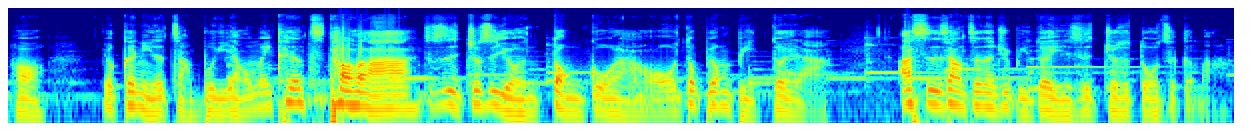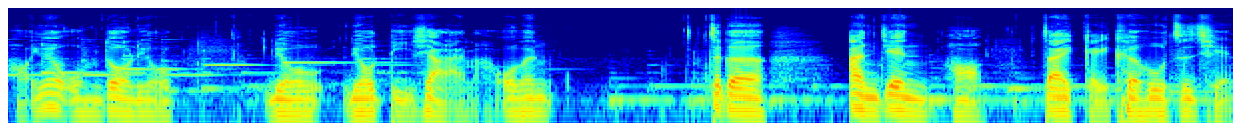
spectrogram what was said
哈，又跟你的长不一样，我们一看就知道啦，就是就是有人动过啦，我都不用比对啦。啊，事实上，真的去比对也是就是多这个嘛，好，因为我们都有留留留底下来嘛，我们这个案件哈，在给客户之前，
